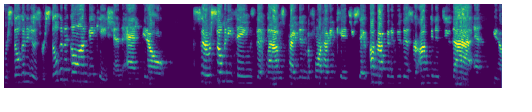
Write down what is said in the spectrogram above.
we're still going to do this. We're still going to go on vacation. And, you know, so there were so many things that when I was pregnant before having kids, you say, I'm not going to do this or I'm going to do that. And, you know,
